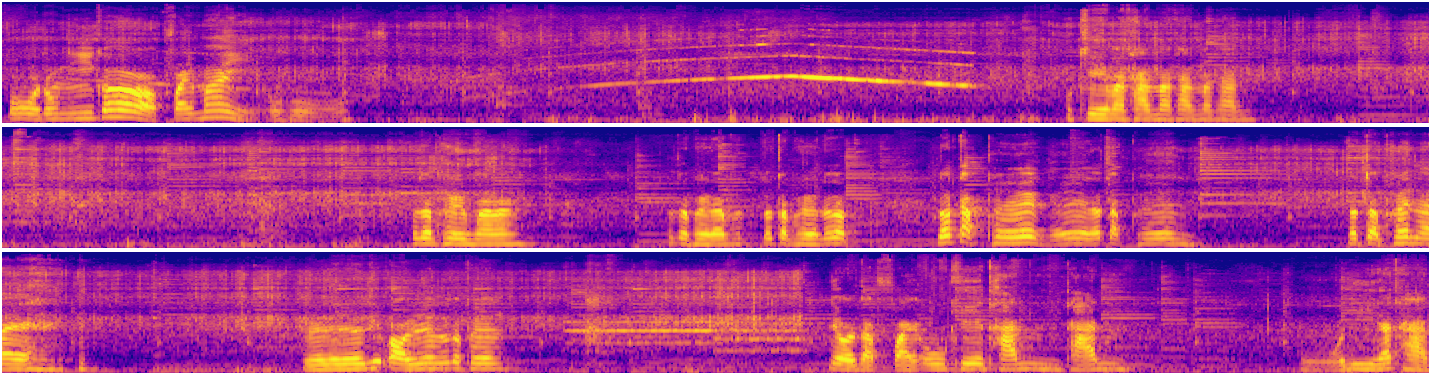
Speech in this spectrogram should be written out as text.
โอ้ ตรงนี้ก็ไฟไหม้ โอ้โห โอเค มาทัน มาทัน มาทันรถดับเพลิงมามั้งรถดับเพลิงรถดับเพลิงรถดับรถดับเพลิง เออรถดับเพลิงรถดับเพลิงอะไร เร็วเร็วเร็วรีบออกเร็วรถดับเพลิงเดี๋ยวดับไฟโอเคทันทันโหดีนะทัน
